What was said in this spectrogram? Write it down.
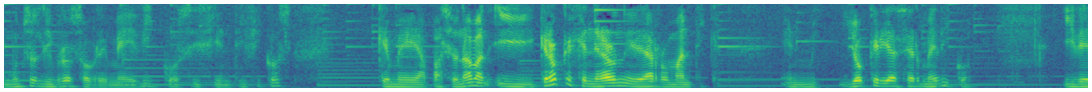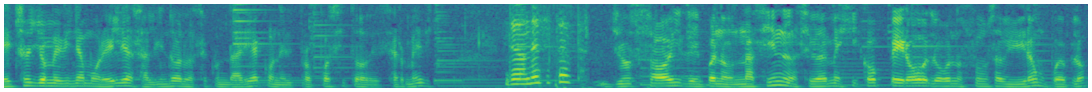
muchos libros sobre médicos y científicos que me apasionaban y creo que generaron una idea romántica en mí. Yo quería ser médico y de hecho yo me vine a Morelia saliendo de la secundaria con el propósito de ser médico. ¿De dónde es usted, Yo soy de, bueno, nací en la Ciudad de México, pero luego nos fuimos a vivir a un pueblo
